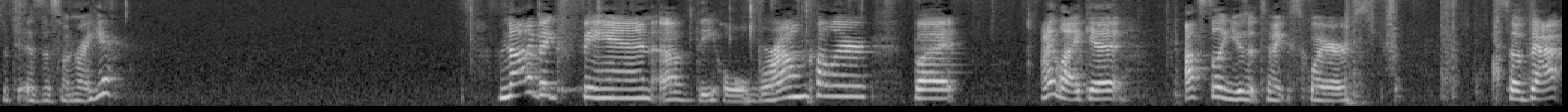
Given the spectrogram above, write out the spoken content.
which is this one right here. Not a big fan of the whole brown color, but I like it. I'll still use it to make squares. So that,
